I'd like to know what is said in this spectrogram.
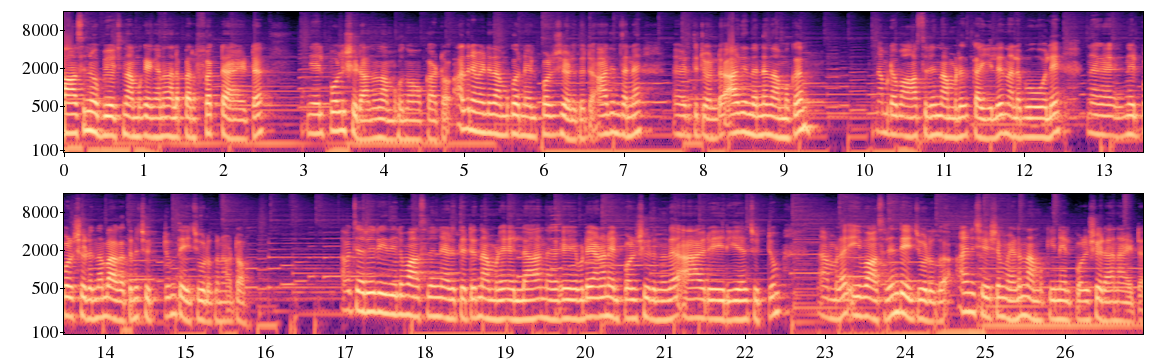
വാസിന ഉപയോഗിച്ച് നമുക്ക് എങ്ങനെ നല്ല പെർഫെക്റ്റ് ആയിട്ട് നെയിൽ പോളിഷ് ഇടാമെന്ന് നമുക്ക് നോക്കാം കേട്ടോ അതിനുവേണ്ടി നമുക്കൊരു നെയിൽ പോളിഷ് എടുത്തിട്ട് ആദ്യം തന്നെ എടുത്തിട്ടുണ്ട്. ആദ്യം തന്നെ നമുക്ക് നമ്മുടെ വാസിന് നമ്മുടെ കയ്യിൽ നല്ലപോലെ നെയിൽ പോളിഷ് ഇടുന്ന ഭാഗത്തിന് ചുറ്റും തേച്ച് കൊടുക്കണം കേട്ടോ. അപ്പോൾ ചെറിയ രീതിയിൽ വാസലിൻ എടുത്തിട്ട് നമ്മൾ എല്ലാ എവിടെയാണോ നെയിൽ പോളിഷ് ഇടുന്നത് ആ ഒരു ഏരിയ ചുറ്റും നമ്മൾ ഈ വാസലിൻ തേച്ച് കൊടുക്കുക. അതിനുശേഷം വേണം നമുക്ക് ഈ നെയിൽ പോളിഷ് ഇടാനായിട്ട്.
